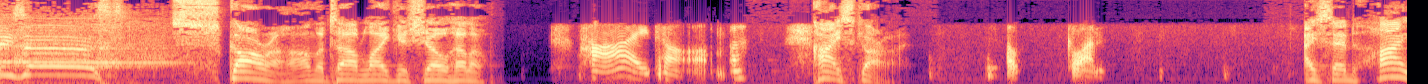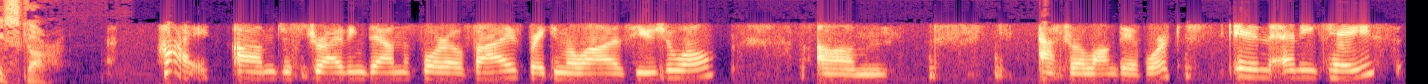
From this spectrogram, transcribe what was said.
Jesus! Scara on the Tom Leykis show. Hello. Hi, Tom. Hi, Scara. Oh, go on. I said, hi, Scara. Hi. Um, just driving down the 405, breaking the law as usual, um, after a long day of work. In any case,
